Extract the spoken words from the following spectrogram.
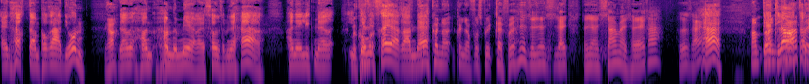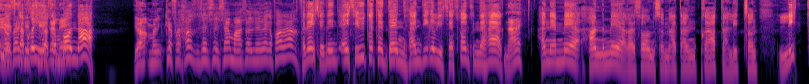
jeg hørte han på radioen. Ja. Der, han, han er mer sånn som det her. Han er litt mer penetrerende. Kan jeg, kan jeg få spørre Hvorfor den- den samme seira? Det er klart at vi skal bry oss om bånda! Ja, men hvorfor har det det samme som du legger på da? For det er ikke den, jeg ser ut etter den. Han driver ikke sånn som det her. Nei. Han er mer, han er mer sånn som at han prater litt sånn Litt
